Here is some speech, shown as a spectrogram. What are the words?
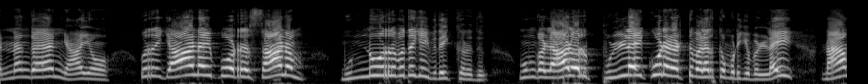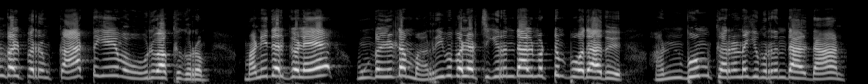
என்னங்க நியாயம்? ஒரு யானை போடுற சாணம் முன்னூறு விதையை விதைக்கிறது. உங்களால் ஒரு புள்ளை கூட நட்டு வளர்க்க முடியவில்லை. நாங்கள் பெறும் காட்டையே உருவாக்குகிறோம். மனிதர்களே உங்களிடம் அறிவு வளர்ச்சி இருந்தால் மட்டும் போதாது. அன்பும் கருணையும் இருந்தால்தான்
